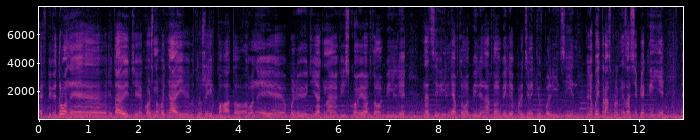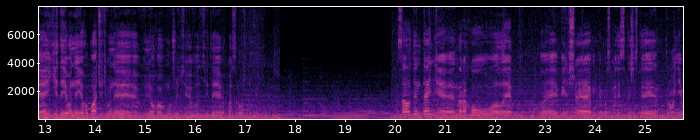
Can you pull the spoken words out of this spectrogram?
FPV-дрони е, літають кожного дня і дуже їх багато. Вони полюють як на військові автомобілі, на цивільні автомобілі, на автомобілі працівників поліції. Любий транспортний засіб, який е, їде і вони його бачать, вони в нього можуть влетіти без роздумів. За один день е, нараховували більше 86 дронів,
